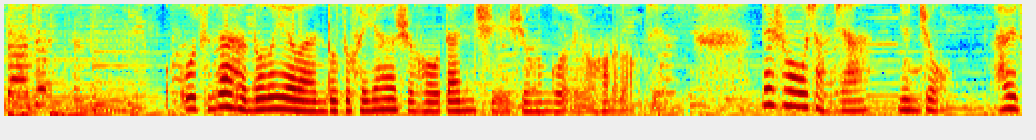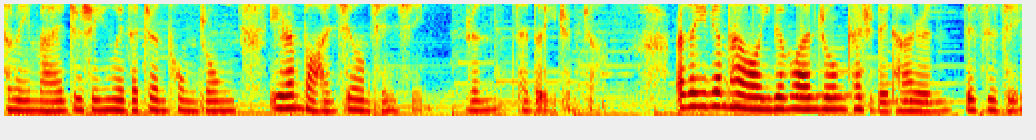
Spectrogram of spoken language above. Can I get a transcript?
打着喷嚏。我曾在很多个夜晚独自回家的时候，单曲循环过李荣浩的《老街》。那时候我想家、念旧，还未曾明白，正是因为在阵痛中依然饱含希望前行，人才得以成长。而在一边盼望一边不安中，开始对他人、对自己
